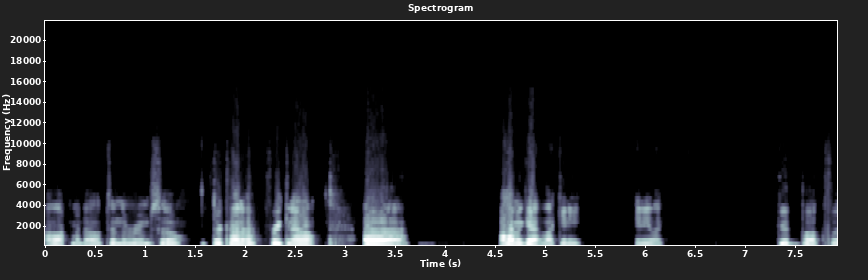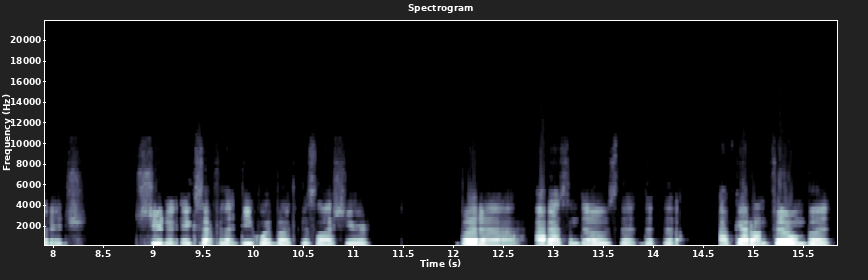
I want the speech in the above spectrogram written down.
I locked my dogs in the room, so they're kind of freaking out. Uh, I haven't got like any any like good buck footage shooting it, except for that decoy buck this last year. But uh, I've had some does that that that I've got on film, but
